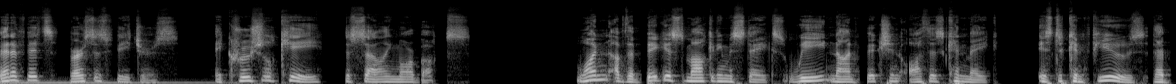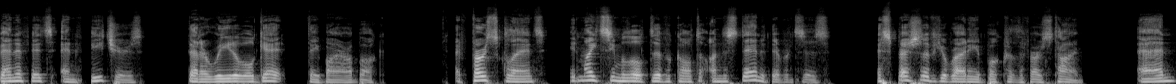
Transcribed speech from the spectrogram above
Benefits versus features, a crucial key to selling more books. One of the biggest marketing mistakes we nonfiction authors can make is to confuse the benefits and features that a reader will get if they buy our book. At first glance, it might seem a little difficult to understand the differences, especially if you're writing a book for the first time. And,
